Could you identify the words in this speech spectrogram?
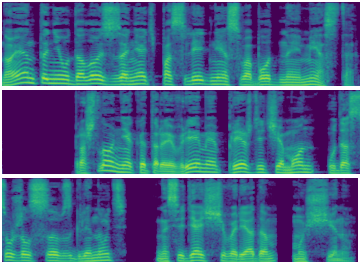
но Энтони удалось занять последнее свободное место. Прошло некоторое время, прежде чем он удосужился взглянуть на сидящего рядом мужчину.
